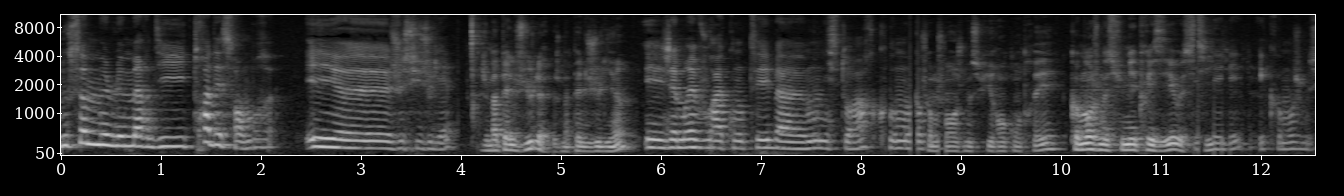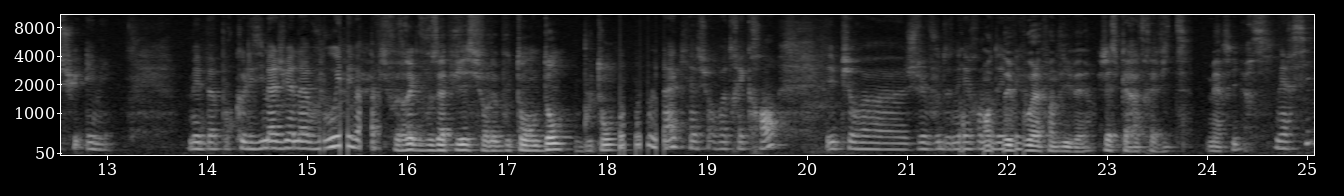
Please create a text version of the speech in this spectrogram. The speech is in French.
Nous sommes le mardi 3 décembre et euh, je suis Juliette. Je m'appelle Jules. Je m'appelle Julien. Et j'aimerais vous raconter bah, mon histoire, comment, Comment je me suis rencontré. Comment je me suis méprisé aussi. et, comment je me suis aimée. Mais bah, pour que les images viennent à vous, il va Il faudrait que vous appuyiez sur le bouton don. Bouton. là qui est sur votre écran. Et puis euh, je vais vous donner rendez-vous. Rendez-vous à la fin de l'hiver. J'espère à très vite. Merci. Merci. Merci.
